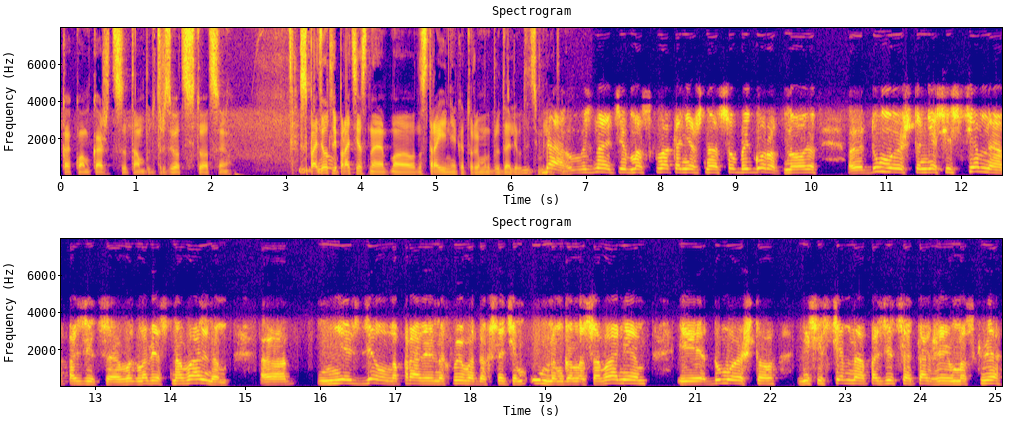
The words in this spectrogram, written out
как вам кажется, там будет развиваться ситуация? Спадет ну, ли протестное э, настроение, которое мы наблюдали вот этим Да, летом? вы знаете, Москва, конечно, особый город, но э, думаю, что не системная оппозиция во главе с Навальным э, не сделала правильных выводов с этим умным голосованием. И думаю, что несистемная оппозиция также и в Москве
